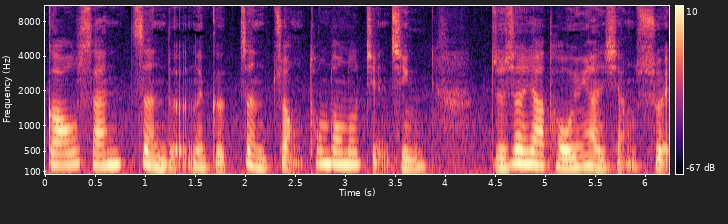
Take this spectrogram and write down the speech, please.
高山症的那个症状通通都减轻，只剩下头晕和想睡。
